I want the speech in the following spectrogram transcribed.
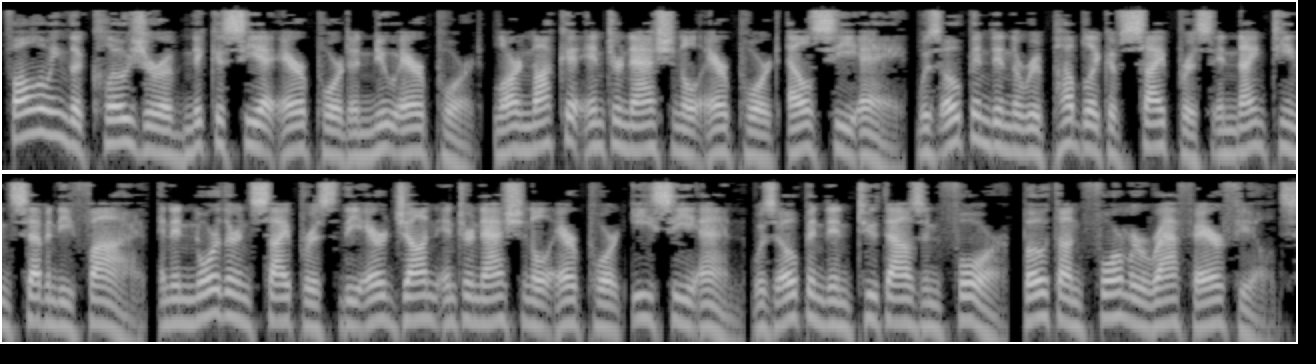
Following the closure of Nicosia Airport a new airport, Larnaca International Airport LCA, was opened in the Republic of Cyprus in 1975, and in northern Cyprus the Ercan International Airport ECN was opened in 2004, both on former RAF airfields.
